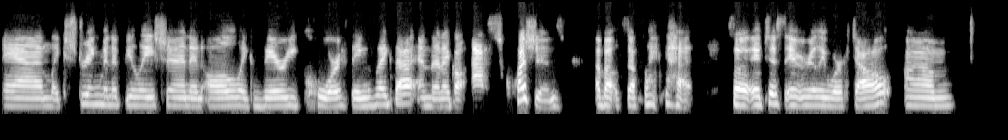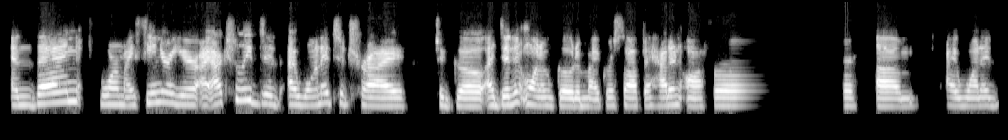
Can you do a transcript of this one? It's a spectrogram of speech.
and like string manipulation and all like very core things like that and then i got asked questions about stuff like that so it just it really worked out um and then for my senior year i actually did i wanted to try to go i didn't want to go to microsoft i had an offer um i wanted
